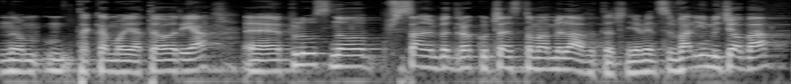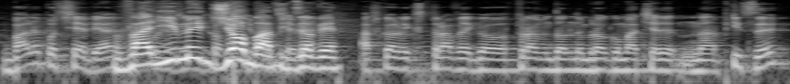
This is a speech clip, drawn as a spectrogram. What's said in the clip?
No, m, taka moja teoria. E, Plus, no, przy samym bedrocku często mamy lawy też, nie? Więc walimy dzioba, walę pod siebie. Walimy Jeżeli dzioba, pod siebie, widzowie. Aczkolwiek z prawego, w prawym dolnym rogu macie napisy.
